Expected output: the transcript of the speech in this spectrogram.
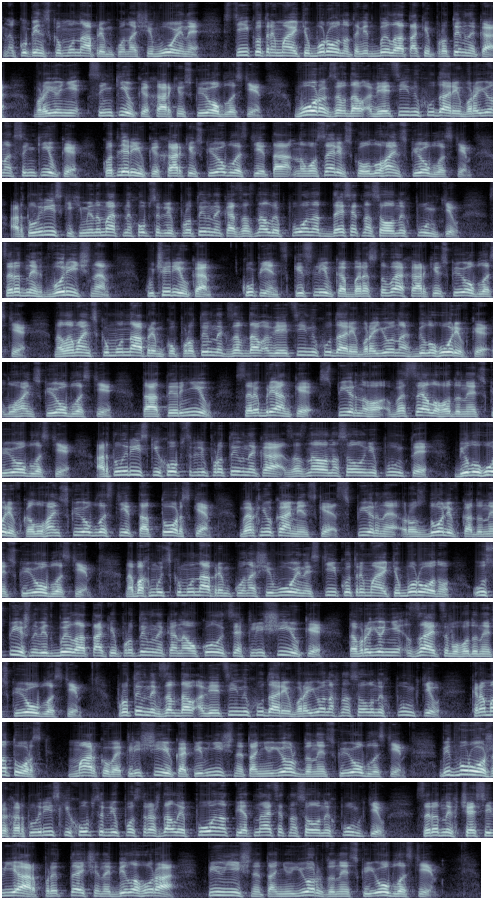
На Куп'янському напрямку наші воїни стійко тримають оборону та відбили атаки противника в районі Синьківки Харківської області. Ворог завдав авіаційних ударів в районах Синьківки, Котлярівки Харківської області та Новоселівського Луганської області. Артилерійських і мінометних обстрілів противника зазнали понад 10 населених пунктів. Серед них дворічна Кучерівка. Куп'янськ, Кислівка, Берестове Харківської області. На Лиманському напрямку противник завдав авіаційних ударів в районах Білогорівки Луганської області та Тернів, Серебрянки, Спірного, Веселого Донецької області. Артилерійських обстрілів противника зазнали населені пункти Білогорівка Луганської області та Торське, Верхньокам'янське, Спірне, Роздолівка Донецької області. На Бахмутському напрямку наші воїни стійко тримають оборону. Успішно відбили атаки противника на околицях Кліщіївки та в районі Зайцевого Донецької області. Противник завдав авіаційних ударів в районах населених пунктів Краматорськ, Маркове, Кліщіївка, Північне та Нью-Йорк Донецької області. Від ворожих артилерійських обстрілів постраждали понад 15 населених пунктів. Серед них часів яр, Предтечине, Біла Гора, Північне та Нью-Йорк Донецької області.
